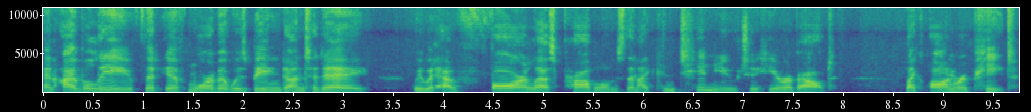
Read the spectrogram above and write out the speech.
And I believe that if more of it was being done today, we would have far less problems than I continue to hear about, like on repeat.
